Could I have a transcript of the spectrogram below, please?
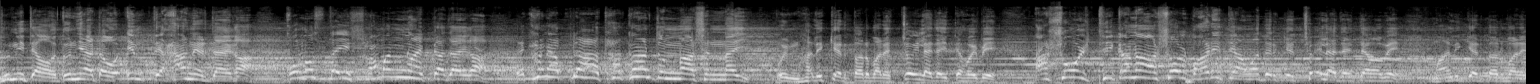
দুনিটাও, দুনিয়াটাও ইমতেহানের জায়গা, ক্ষণস্থায়ী সামান্য একটা জায়গা। এখানে আপনারা থাকার জন্য আসেন নাই। ওই মালিকের দরবারে চইলা যাইতে হইবে। আসল ঠিকানা, আসল বাড়িতে আমাদেরকে চলে যাইতে হবে। মালিকের দরবারে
